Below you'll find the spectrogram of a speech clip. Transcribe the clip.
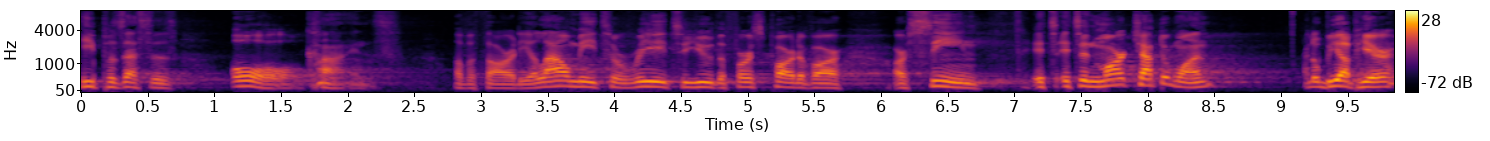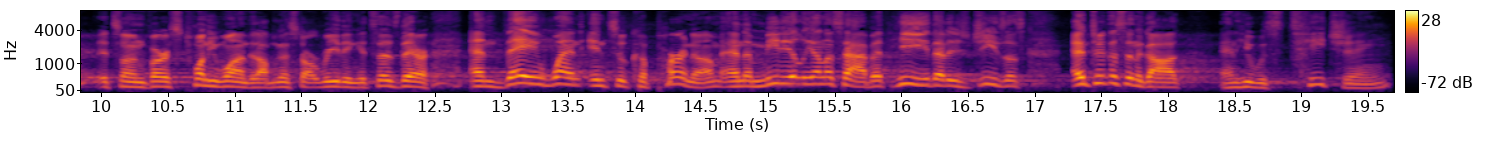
He possesses all kinds of authority. Allow me to read to you the first part of our, our scene it's, it's in Mark chapter 1. It'll be up here. It's on verse 21 that I'm going to start reading. It says there, And they went into Capernaum, and immediately on the Sabbath, he, that is Jesus, entered the synagogue, and he was teaching.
